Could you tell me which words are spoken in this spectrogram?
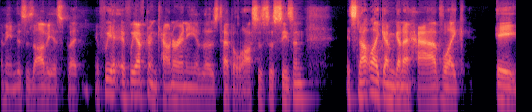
I mean, this is obvious, but if we if we have to encounter any of those type of losses this season, it's not like I'm gonna have like a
